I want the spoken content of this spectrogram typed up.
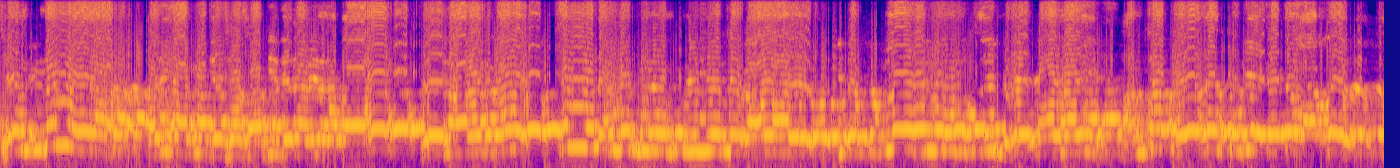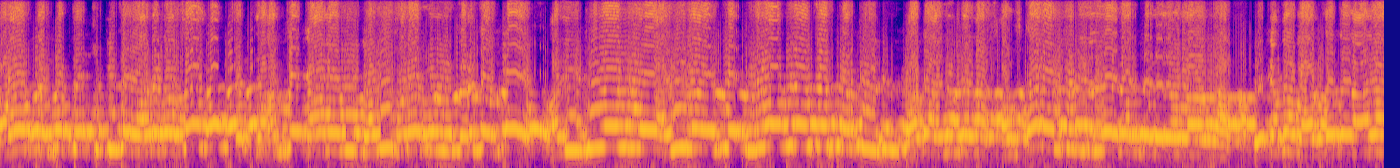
थेंब नाही राहिला. तरी आम्ही देशासाठी देणारे लोक आहोत. हे नारायणगाव सर्व धर्म प्रेमीचं गाव आहे. इथं कुठलाही हिंदू मुस्लिम भेदभाव नाही. आमचा पोराचं कोणी एखाद्या आपलं खराब करतात ते चुकीचं वाटत असेल आमचं काम आम्ही दोन्ही म्हणून करत असतो. आणि इतिहास अभिनयांच्या पिढ्या करतील आता आम्ही त्यांना संस्कार भारताचा आला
